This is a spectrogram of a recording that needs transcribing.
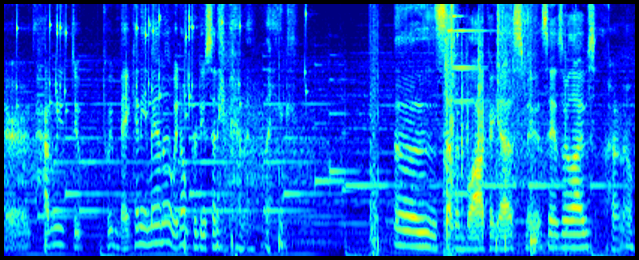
There. How do we do? Do we make any mana? We don't produce any mana. Like, uh, this is a seven block, I guess. Maybe it saves their lives. I don't know.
